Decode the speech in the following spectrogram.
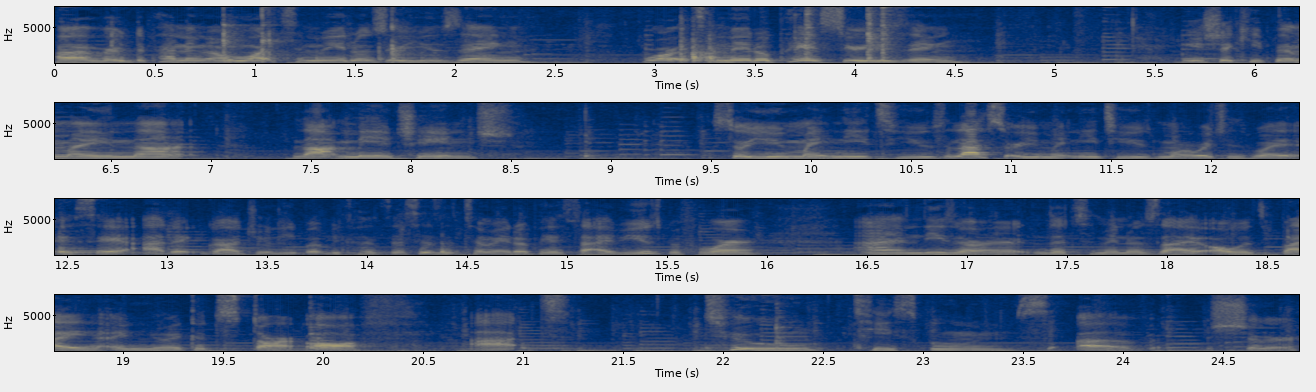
However, depending on what tomatoes you're using, what tomato paste you're using, you should keep in mind that that may change. So you might need to use less or you might need to use more, which is why I say add it gradually. But because this is a tomato paste that I've used before, and these are the tomatoes that I always buy, I knew I could start off at two teaspoons of sugar.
